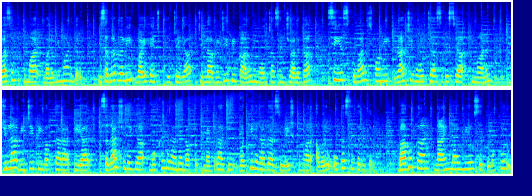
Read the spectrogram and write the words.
ವಸಂತಕುಮಾರ್ ಮನವಿ ಮಾಡಿದರು. ಈ ಸಂದರ್ಭದಲ್ಲಿ ವೈಎಚ್ ಹುಚ್ಚಯ್ಯ ಜಿಲ್ಲಾ ಬಿಜೆಪಿ ಕಾನೂನು ಮೋರ್ಚಾ ಸಂಚಾಲಕ ಸಿಎಸ್ ಕುಮಾರಸ್ವಾಮಿ, ರಾಜ್ಯ ಮೋರ್ಚಾ ಸದಸ್ಯ ಹಿಮಾನಂದ್, ಜಿಲ್ಲಾ ಬಿಜೆಪಿ ವಕ್ತಾರ ಟಿಆರ್ ಸದಾಶಿವಯ್ಯ, ಮುಖಂಡರಾದ ಡಾಕ್ಟರ್ ನಟರಾಜು, ವಕೀಲರಾದ ಸುರೇಶ್ ಕುಮಾರ್ ಅವರು ಉಪಸ್ಥಿತರಿದ್ದರು. Babu Khan, nine live news Tumakuru.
